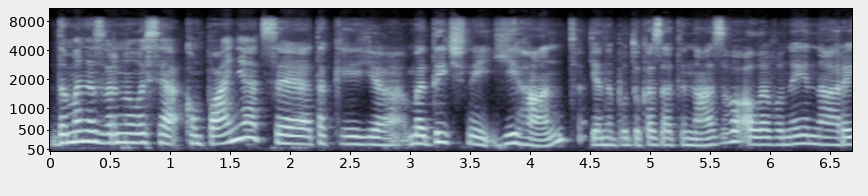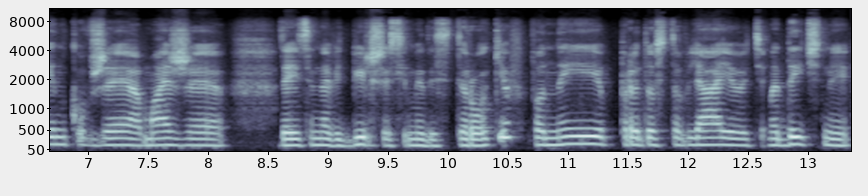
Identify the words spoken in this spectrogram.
До мене звернулася компанія. Це такий е, медичний гігант. Я не буду казати назву, але вони на ринку вже майже здається навіть більше 70 років. Вони предоставляють медичний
